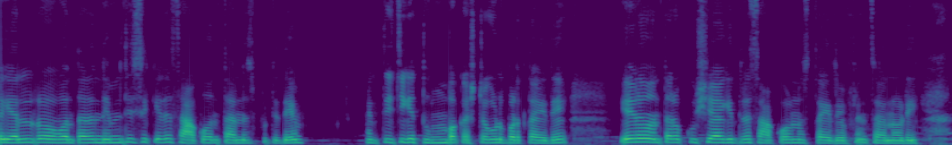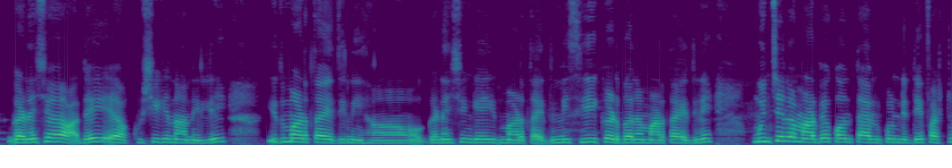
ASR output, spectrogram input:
ಎಲ್ಲರೂ ಒಂಥರ ನೆಮ್ಮದಿ ಸಿಕ್ಕಿದ್ರೆ ಸಾಕು ಅಂತ ಅನ್ನಿಸ್ಬಿಟ್ಟಿದೆ. ಇತ್ತೀಚೆಗೆ ತುಂಬ ಕಷ್ಟಗಳು ಬರ್ತಾ ಇದೆ. ಏನೋ ಒಂಥರ ಖುಷಿಯಾಗಿದ್ದರೆ ಸಾಕು ಅನ್ನಿಸ್ತಾ ಇದೆ ಫ್ರೆಂಡ್ಸ್ ನೋಡಿ. ಗಣೇಶ ಅದೇ ಖುಷಿಗೆ ನಾನಿಲ್ಲಿ. ಇದು ಮಾಡ್ತಾ ಇದ್ದೀನಿ. ಗಣೇಶನಿಗೆ ಇದು ಮಾಡ್ತಾ ಇದ್ದೀನಿ. ಸಿಹಿ ಕಡ್ಬನ ಮಾಡ್ತಾ ಇದ್ದೀನಿ. ಮುಂಚೆಲ್ಲ ಮಾಡಬೇಕು ಅಂತ ಅಂದ್ಕೊಂಡಿದ್ದೆ ಫಸ್ಟು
